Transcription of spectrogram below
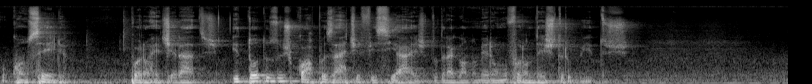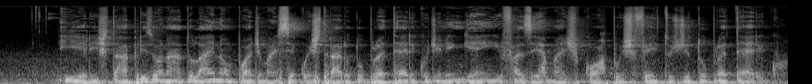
O conselho foram retirados e todos os corpos artificiais do dragão número um foram destruídos. E ele está aprisionado lá e não pode mais sequestrar o duplo etérico de ninguém e fazer mais corpos feitos de duplo etérico.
